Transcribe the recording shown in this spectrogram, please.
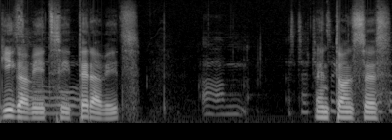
gigabits y terabits. Entonces,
